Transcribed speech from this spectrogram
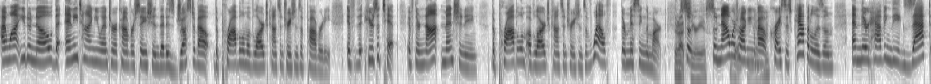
I want you to know that anytime you enter a conversation that is just about the problem of large concentrations of poverty, if the, here's a tip, if they're not mentioning the problem of large concentrations of wealth, they're missing the mark. They're not So- serious. So now we're talking about mm-hmm. crisis capitalism, and they're having the exact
